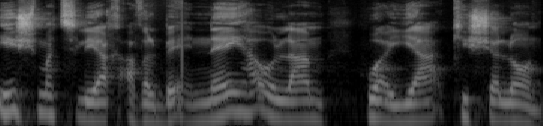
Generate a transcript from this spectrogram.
איש מצליח אבל בעיני העולם הוא היה כישלון.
